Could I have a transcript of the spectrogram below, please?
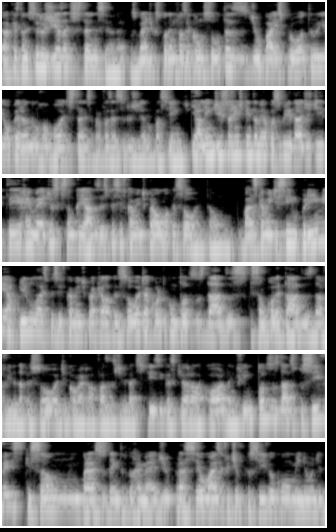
a questão de cirurgias à distância, né? Os médicos podendo fazer consultas de um país para o outro e operando um robô à distância para fazer a cirurgia no paciente. E além disso, a gente tem também a possibilidade de ter remédios que são criados especificamente para uma pessoa. Então, basicamente se imprime a pílula especificamente para aquela pessoa de acordo com todos os dados que são coletados da vida da pessoa, de como é que ela faz as atividades físicas, que hora ela acorda, enfim, todos os dados possíveis que são impressos dentro do remédio para ser o mais efetivo possível com o mínimo de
